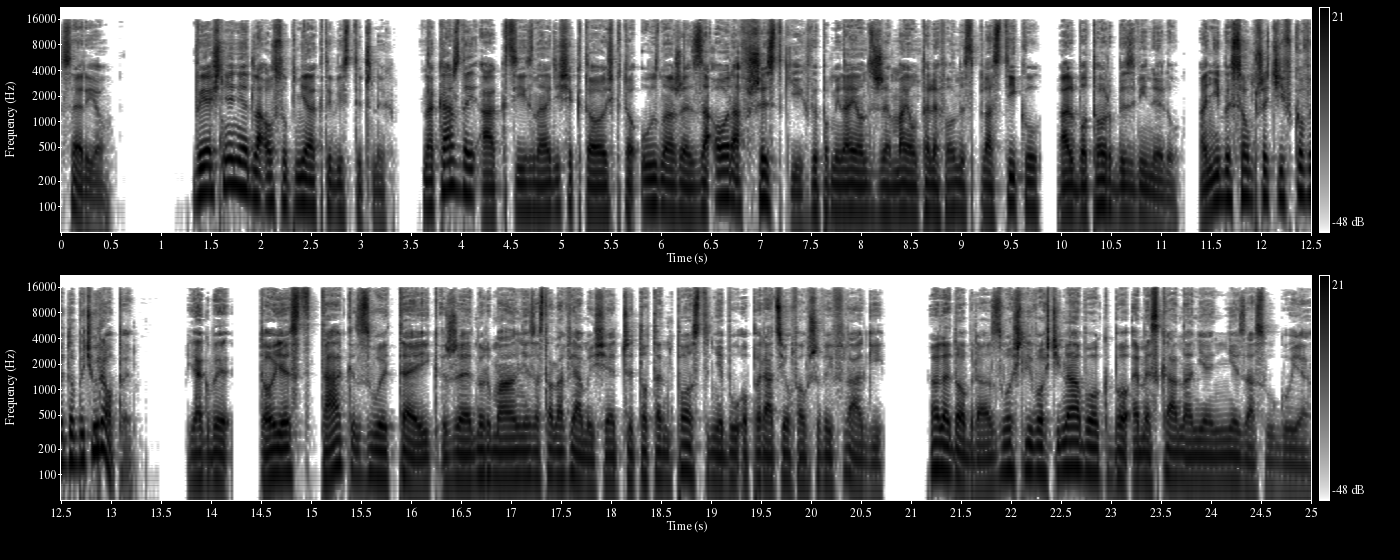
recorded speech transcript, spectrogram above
Serio. Wyjaśnienie dla osób nieaktywistycznych. Na każdej akcji znajdzie się ktoś, kto uzna, że zaora wszystkich, wypominając, że mają telefony z plastiku albo torby z winylu, a niby są przeciwko wydobyciu ropy. Jakby to jest tak zły take, że normalnie zastanawiamy się, czy to ten post nie był operacją fałszywej flagi. Ale dobra, złośliwości na bok, bo MSK na nie nie zasługuje.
